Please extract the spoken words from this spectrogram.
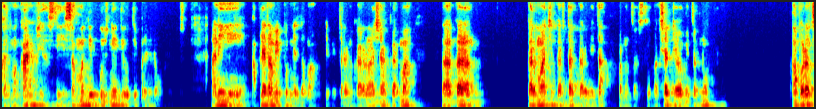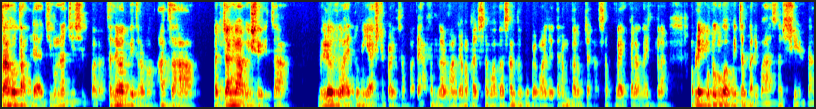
कर्मकांड जे असते हे संबंधित पूजनीय देवतेपर्यंत आणि आपल्या नावे पुण्य जमा होते मित्रांनो. कारण अशा कर्मा कर्माचे करता करविता आपणच असतो. लक्षात ठेवा मित्रांनो. आपणच आहोत आपल्या जीवनाचे शिल्पकार धन्यवाद मित्रांनो. आजचा हा पंचांगाविषयीचा व्हिडिओ जो आहे तुम्ही या ठिकाणी संपत आहे आपण जर माझ्या मतात सहमत असाल तर कृपया माझे धर्मकारम चॅनल सबस्क्राईब करा लाईक करा. आपले कुटुंब मित्र परिवारासह शेअर करा.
